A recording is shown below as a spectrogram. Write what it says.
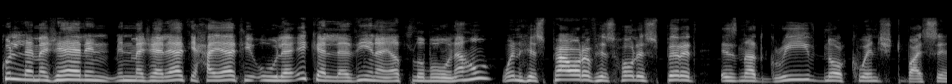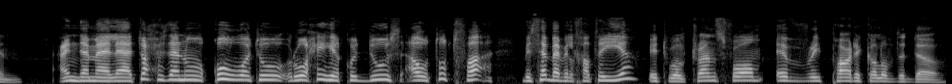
كل مجال من مجالات حياة أولئك الذين يطلبونه when his power of his Holy Spirit is not grieved nor quenched by sin, عندما لا تحزن قوة روحه القدوس أو تطفأ بسبب الخطية it will transform every particle of the dough.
